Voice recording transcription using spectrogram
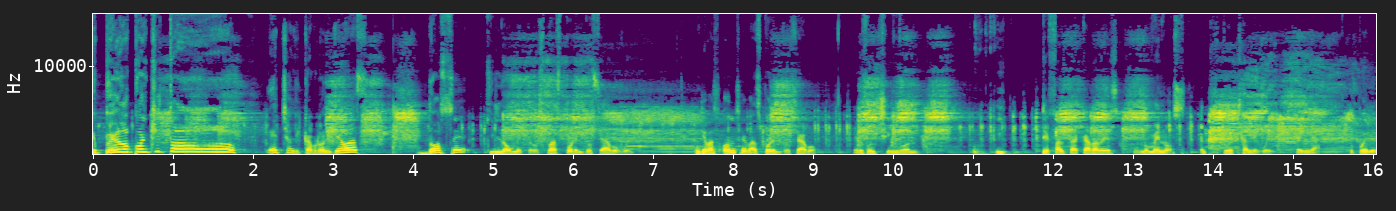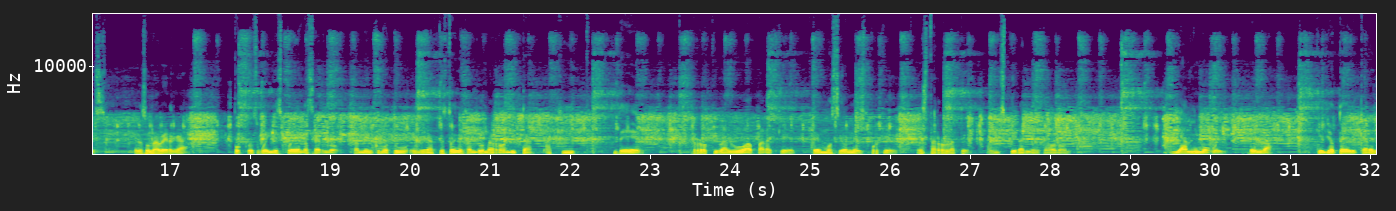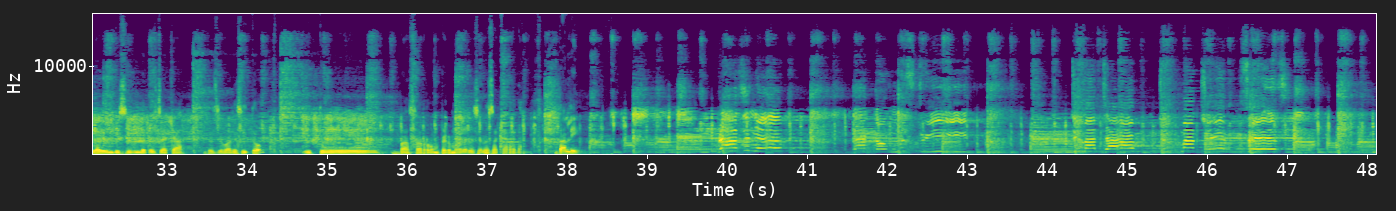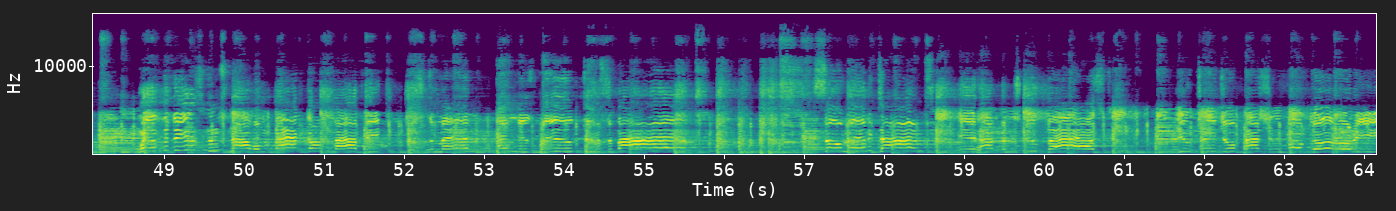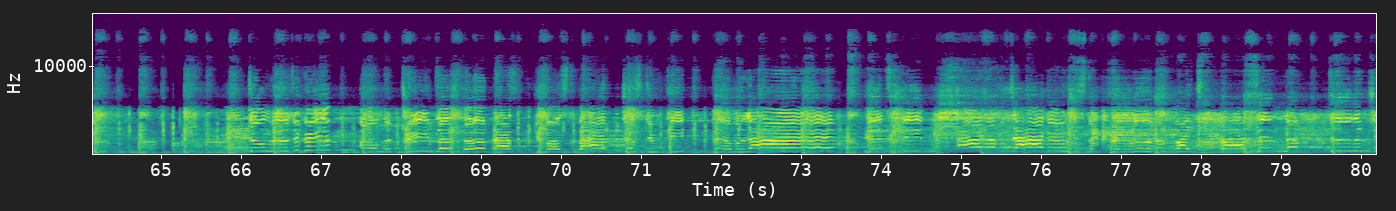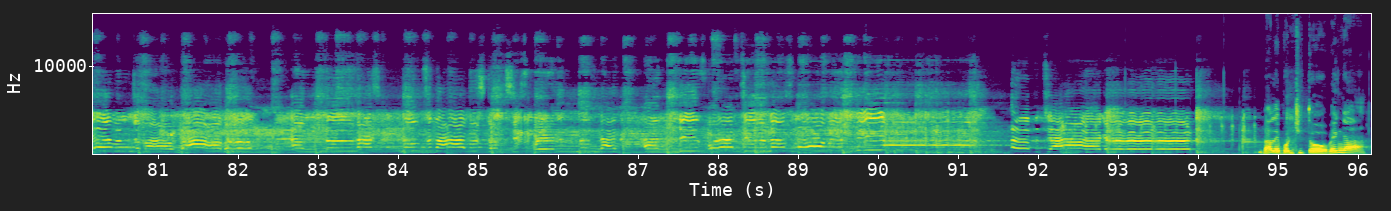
¿Qué pedo, Ponchito? Échale, cabrón. Llevas 12 kilómetros. Vas por el doceavo, güey. Llevas 11, vas por el doceavo. Eres un chingón. Y te falta cada vez uno menos. Entonces tú échale, güey. Venga, tú puedes. Eres una verga. Pocos güeyes pueden hacerlo también como tú. Y mira, te estoy dejando una rolita aquí de Rocky Balboa para que te emociones porque esta rola te inspira bien, cabrón. Y ánimo, güey. Venga, que yo te dedicaré la de invisible desde acá, desde Varecito. Y tú vas a romper madres en esa carrera. Dale. Dale, Ponchito, venga.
